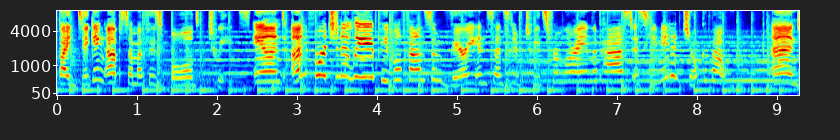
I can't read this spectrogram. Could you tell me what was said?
by digging up some of his old tweets. And unfortunately, people found some very insensitive tweets from Larray in the past as he made a joke about and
